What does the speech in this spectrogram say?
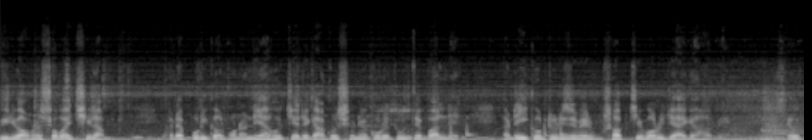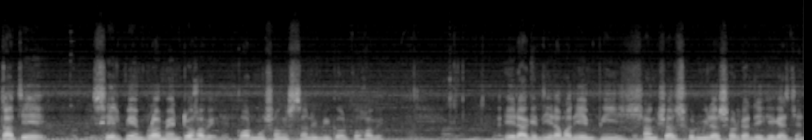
বিডিও আমরা সবাই ছিলাম। একটা পরিকল্পনা নেওয়া হচ্ছে, এটাকে আকর্ষণীয় করে তুলতে পারলে একটা ইকো ট্যুরিজমের সবচেয়ে বড় জায়গা হবে। এবং তাতে সেলফ এমপ্লয়মেন্টও হবে, কর্মসংস্থানের বিকল্প হবে। এর আগের দিন আমাদের এমপি সাংসদ শর্মিলা সরকার দেখে গেছেন।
